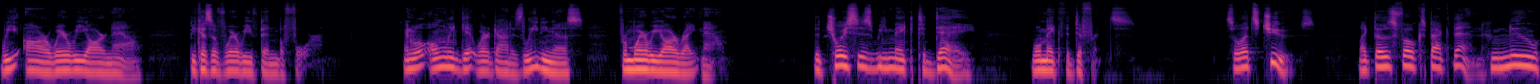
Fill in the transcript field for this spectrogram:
we are where we are now because of where we've been before. And we'll only get where God is leading us from where we are right now. The choices we make today will make the difference. So let's choose, like those folks back then who knew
